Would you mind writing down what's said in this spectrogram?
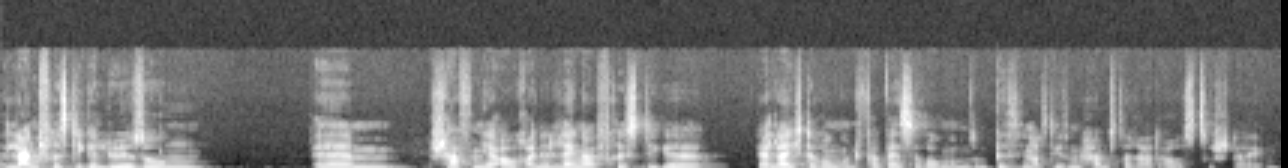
langfristige Lösungen ähm, schaffen ja auch eine längerfristige Erleichterung und Verbesserung, um so ein bisschen aus diesem Hamsterrad auszusteigen.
